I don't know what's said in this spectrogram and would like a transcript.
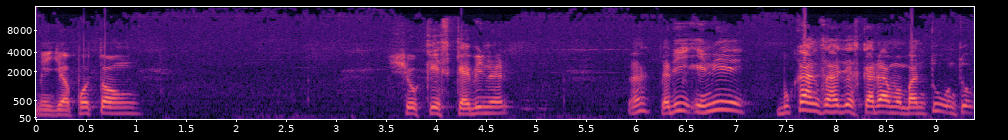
meja potong, showcase cabinet. Eh? Jadi ini bukan sahaja sekadar membantu untuk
